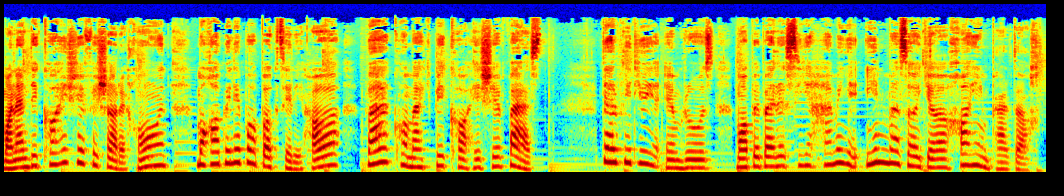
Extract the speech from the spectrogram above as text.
مانند کاهش فشار خون، مقابله با باکتری ها و کمک به کاهش وزن. در ویدیوی امروز ما به بررسی همه این مزایا خواهیم پرداخت.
